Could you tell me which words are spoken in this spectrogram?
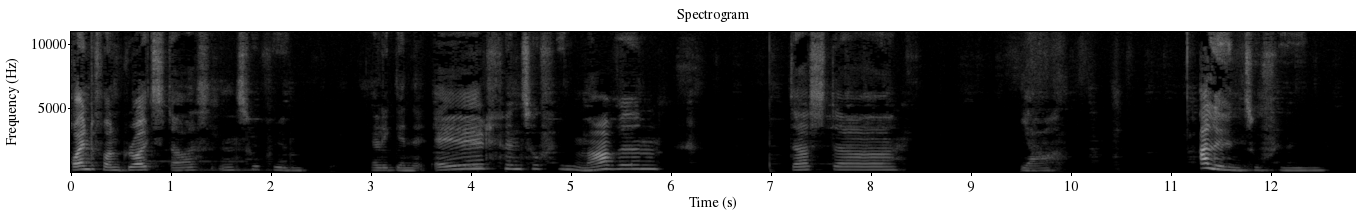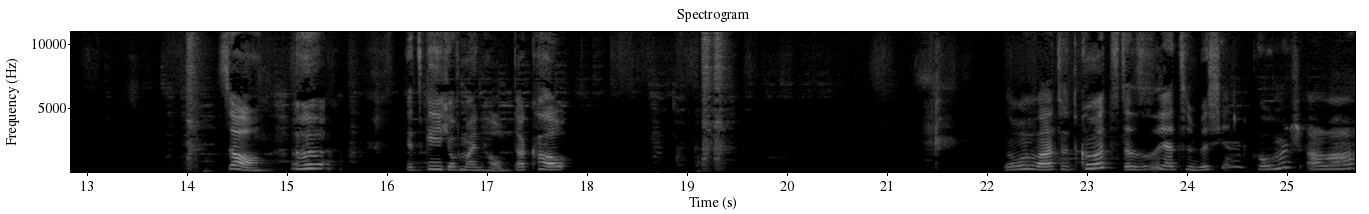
Freunde von Brawl Stars hinzufügen. Der Legende 11 hinzufügen. Marvin. Das da. Ja. Alle hinzufügen. So. Jetzt gehe ich auf meinen Hauptaccount. So, wartet kurz. Das ist jetzt ein bisschen komisch, aber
